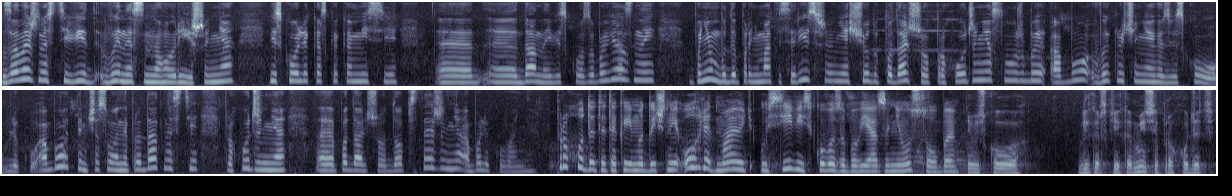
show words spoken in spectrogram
В залежності від винесеного рішення військово-лікарської комісії, е, е, даний військовозобов'язаний, по ньому буде прийматися рішення щодо подальшого проходження служби або виключення його з військового обліку, або тимчасової непридатності, проходження е, подальшого до обстеження або лікування. Проходити такий медичний огляд мають усі військовозобов'язані особи. Військово лікарські комісії проходять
